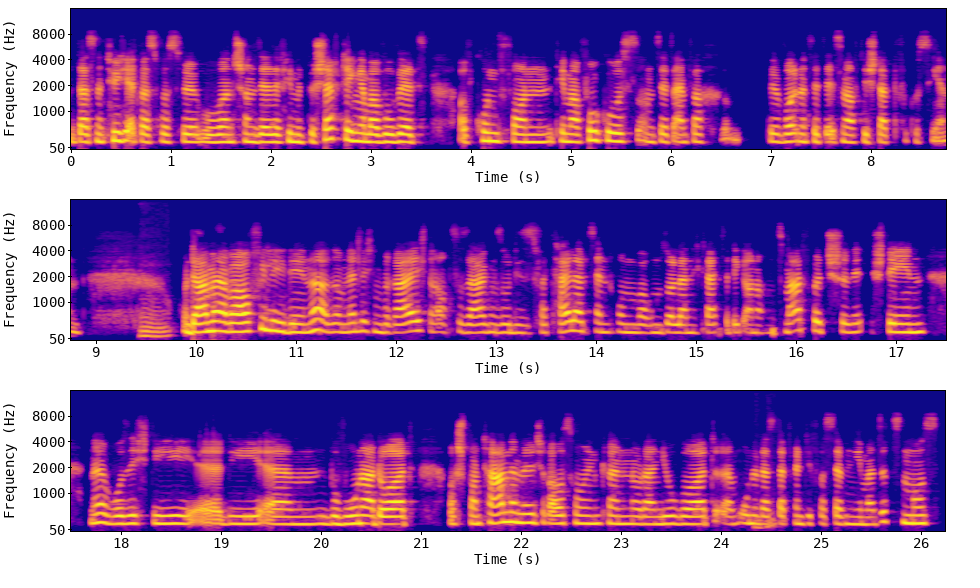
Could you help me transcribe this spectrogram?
Und das ist natürlich etwas, was wir, wo wir uns schon sehr, sehr viel mit beschäftigen, aber wo wir jetzt aufgrund von Thema Fokus uns jetzt einfach wir wollten uns jetzt erstmal auf die Stadt fokussieren. Mhm. Und da haben wir aber auch viele Ideen, ne? also im ländlichen Bereich dann auch zu sagen, so dieses Verteilerzentrum, warum soll da nicht gleichzeitig auch noch ein Smart Fridge stehen, ne? wo sich die, äh, die ähm, Bewohner dort auch spontan eine Milch rausholen können oder ein Joghurt, ähm, ohne dass mhm. da 24-7 jemand sitzen muss.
